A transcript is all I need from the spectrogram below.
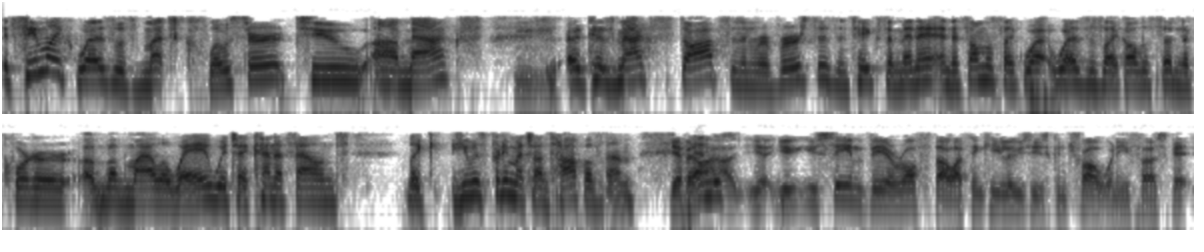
it seemed like Wez was much closer to uh, Max because Max stops and then reverses and takes a minute, and it's almost like what Wez is like all of a sudden a quarter of a mile away, which I kind of found like he was pretty much on top of them. Yeah, but I, I, you you see him veer off though. I think he loses control when he first gets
